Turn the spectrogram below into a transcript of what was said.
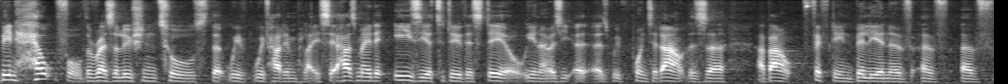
been helpful the resolution tools that we've we've had in place. It has made it easier to do this deal. You know, as you, as we've pointed out, there's uh, about 15 billion of, of, of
